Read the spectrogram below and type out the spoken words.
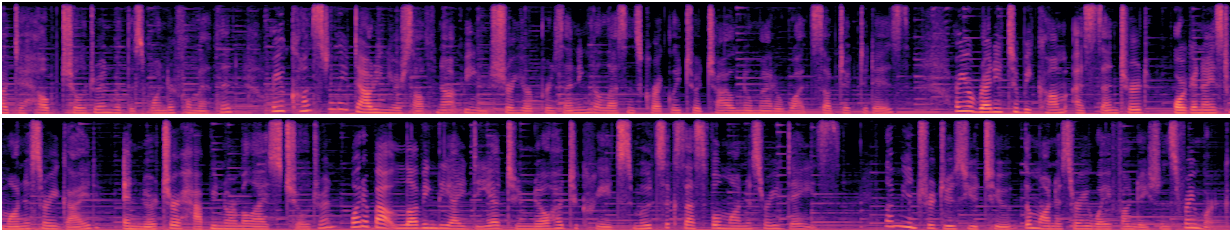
how to help children with this wonderful method? Are you constantly doubting yourself, not being sure you're presenting the lessons correctly to a child no matter what subject it is? Are you ready to become a centered, organized Montessori guide and nurture happy, normalized children? What about loving the idea to know how to create smooth, successful Montessori days? let me introduce you to the Montessori Way Foundation's framework,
